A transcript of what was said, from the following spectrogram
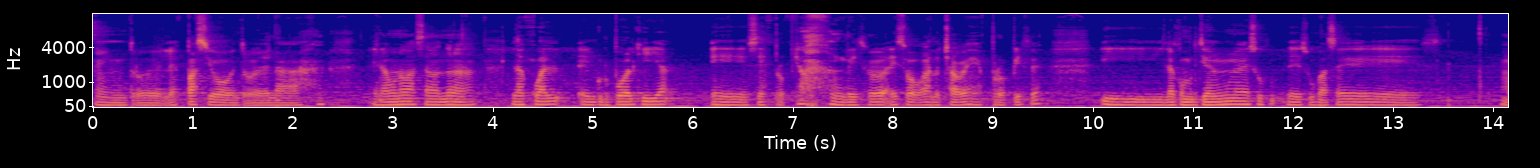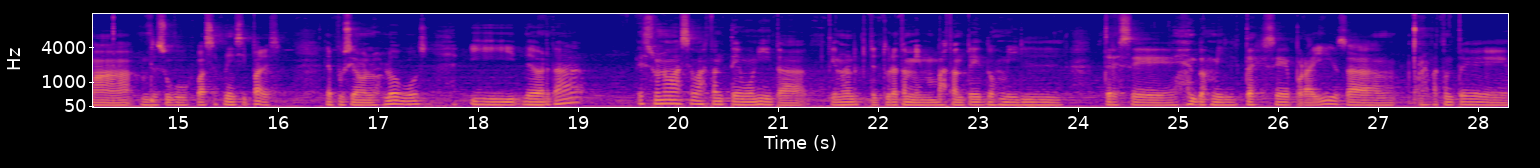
dentro del espacio, dentro de la... Era una base abandonada, la cual el grupo Valkyria eh, se expropió. eso, eso a los chaves expropiese y la convirtió en una de sus, de sus bases más, de sus bases principales. Le pusieron los lobos y de verdad es una base bastante bonita. Tiene una arquitectura también bastante 2013, 2013 por ahí, o sea, es bastante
